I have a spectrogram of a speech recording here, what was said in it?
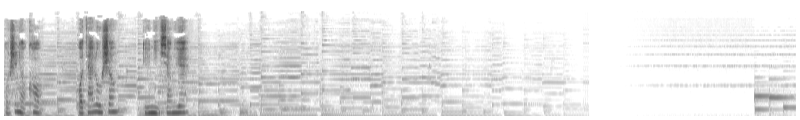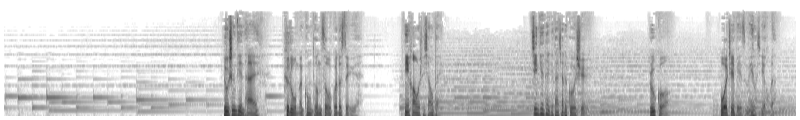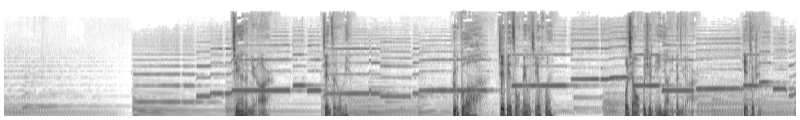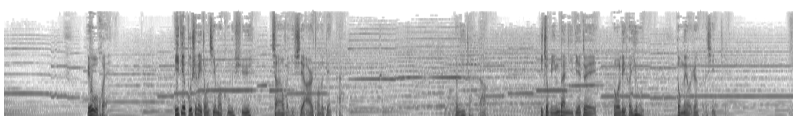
我是纽扣，我在陆生与你相约。陆生电台，刻录我们共同走过的岁月。你好，我是小北。今天带给大家的故事，如果。我这辈子没有结婚，亲爱的女儿，见字如面。如果这辈子我没有结婚，我想我会去领养一个女儿，也就是你。别误会，你爹不是那种寂寞空虚、想要猥亵儿童的变态。等你长大，你就明白你爹对。萝莉和幼女都没有任何的兴趣，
